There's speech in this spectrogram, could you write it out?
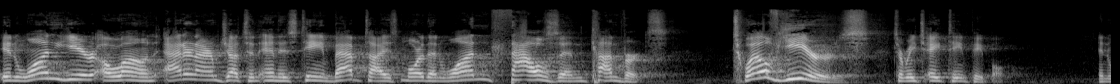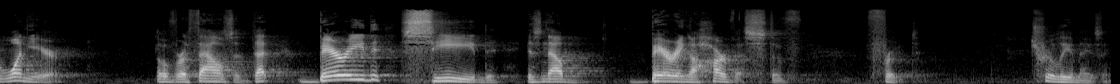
In one year alone, Adoniram Judson and his team baptized more than 1,000 converts. 12 years to reach 18 people. In one year, over a thousand. That buried seed is now bearing a harvest of fruit. Truly amazing.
